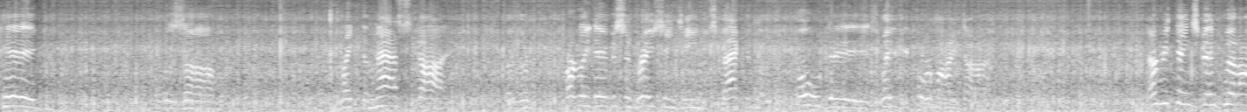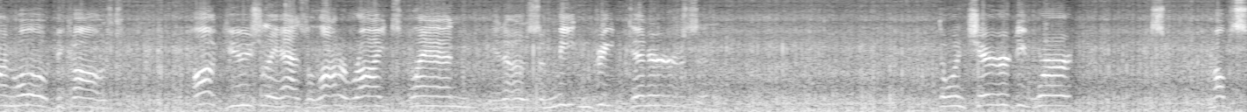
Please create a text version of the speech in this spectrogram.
pig was uh, like the mascot of the Harley Davidson racing teams back in the old days, way before my time. Everything's been put on hold because Hog usually has a lot of rides planned, you know, some meet and greet dinners and doing charity work, helps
